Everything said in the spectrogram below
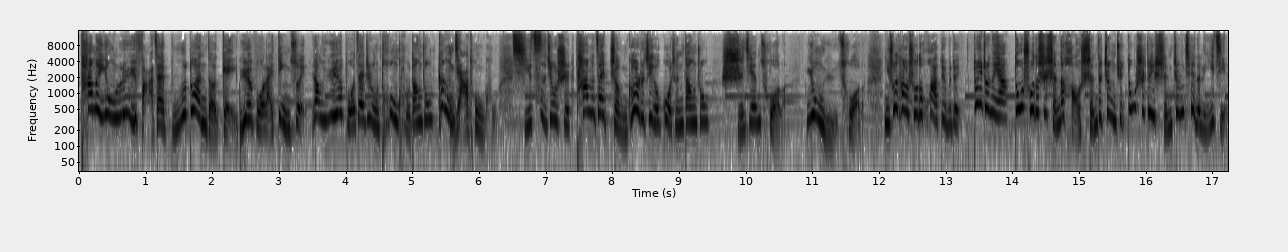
他们用律法在不断的给约伯来定罪，让约伯在这种痛苦当中更加痛苦。其次就是他们在整个的这个过程当中，时间错了。用语错了，你说他们说的话对不对？对着呢呀，都说的是神的好，神的证据，都是对神真切的理解。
